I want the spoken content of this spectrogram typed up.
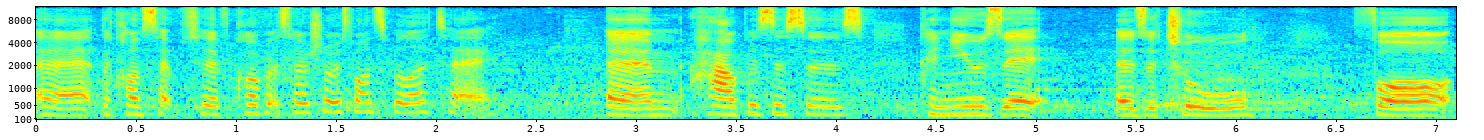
uh, the concept of corporate social responsibility, um, how businesses can use it as a tool for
